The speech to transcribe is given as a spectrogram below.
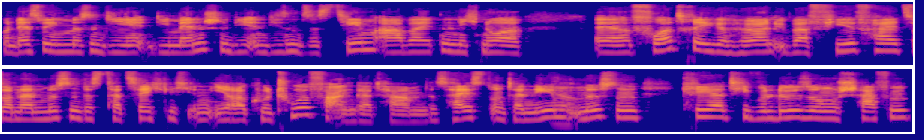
Und deswegen müssen die, die Menschen, die in diesem System arbeiten, nicht nur äh, Vorträge hören über Vielfalt, sondern müssen das tatsächlich in ihrer Kultur verankert haben. Das heißt, Unternehmen ja. müssen kreative Lösungen schaffen,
